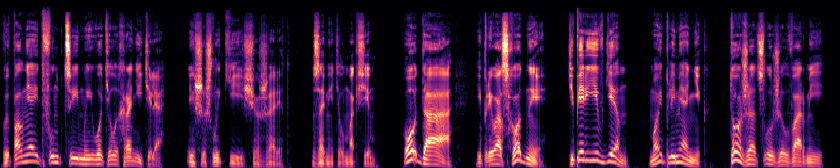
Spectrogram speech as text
Выполняет функции моего телохранителя. И шашлыки еще жарят, — заметил Максим. О, да, и превосходные. Теперь Евген, мой племянник, тоже отслужил в армии.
